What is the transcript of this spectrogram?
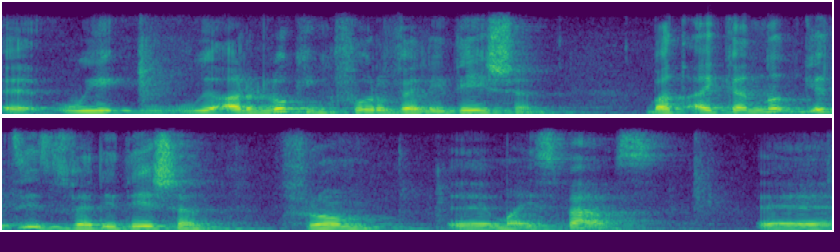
uh, we, we are looking for validation, but I cannot get this validation from uh, my spouse. Uh,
